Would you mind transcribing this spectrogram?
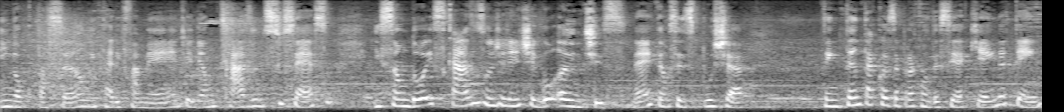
em ocupação, em tarifa média, ele é um caso de sucesso. E são dois casos onde a gente chegou antes, né? Então vocês puxa tem tanta coisa para acontecer aqui, ainda tem,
